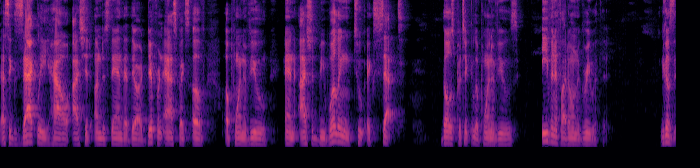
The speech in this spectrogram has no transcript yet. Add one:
that's exactly how I should understand that there are different aspects of a point of view. And I should be willing to accept those particular point of views, even if I don't agree with it because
